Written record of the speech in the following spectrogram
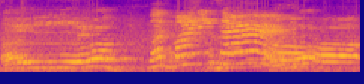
Ay, ayun! Good morning, sir!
